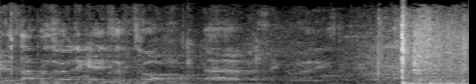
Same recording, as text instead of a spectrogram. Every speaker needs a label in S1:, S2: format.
S1: because I was relegated to top. Um, uh,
